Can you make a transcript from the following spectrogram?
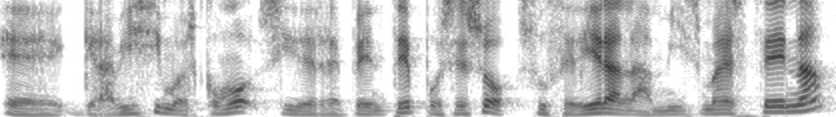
eh, gravísimo. Es como si de repente, pues eso, sucediera la misma escena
